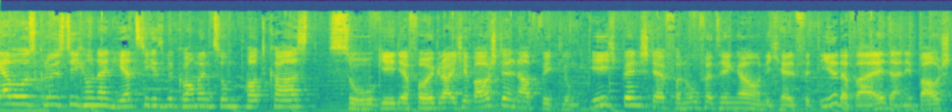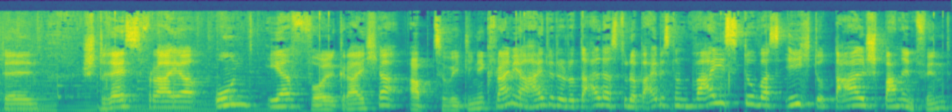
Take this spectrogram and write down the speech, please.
Servus, grüß dich und ein herzliches Willkommen zum Podcast So geht erfolgreiche Baustellenabwicklung. Ich bin Stefan Ufertinger und ich helfe dir dabei, deine Baustellen stressfreier und erfolgreicher abzuwickeln. Ich freue mich heute total, dass du dabei bist und weißt du, was ich total spannend finde?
